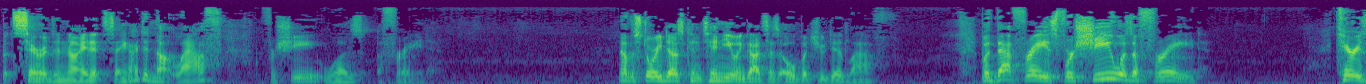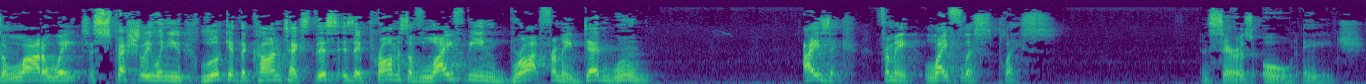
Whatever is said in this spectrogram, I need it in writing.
But Sarah denied it, saying, I did not laugh, for she was afraid. Now, the story does continue, and God says, Oh, but you did laugh. But that phrase, for she was afraid, carries a lot of weight, especially when you look at the context. This is a promise of life being brought from a dead womb. Isaac from a lifeless place. And Sarah's old age.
